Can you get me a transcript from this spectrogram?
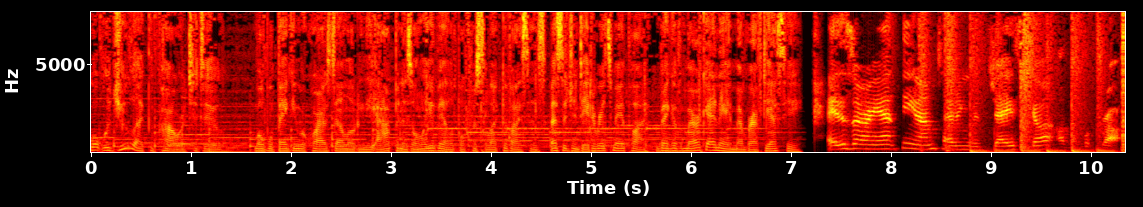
What would you like the power to do? Mobile banking requires downloading the app and is only available for select devices. Message and data rates may apply. Bank of America and a member FDIC. Hey, this is Ari Anthony, and I'm chatting with Jay Scott on the Hook Rock.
